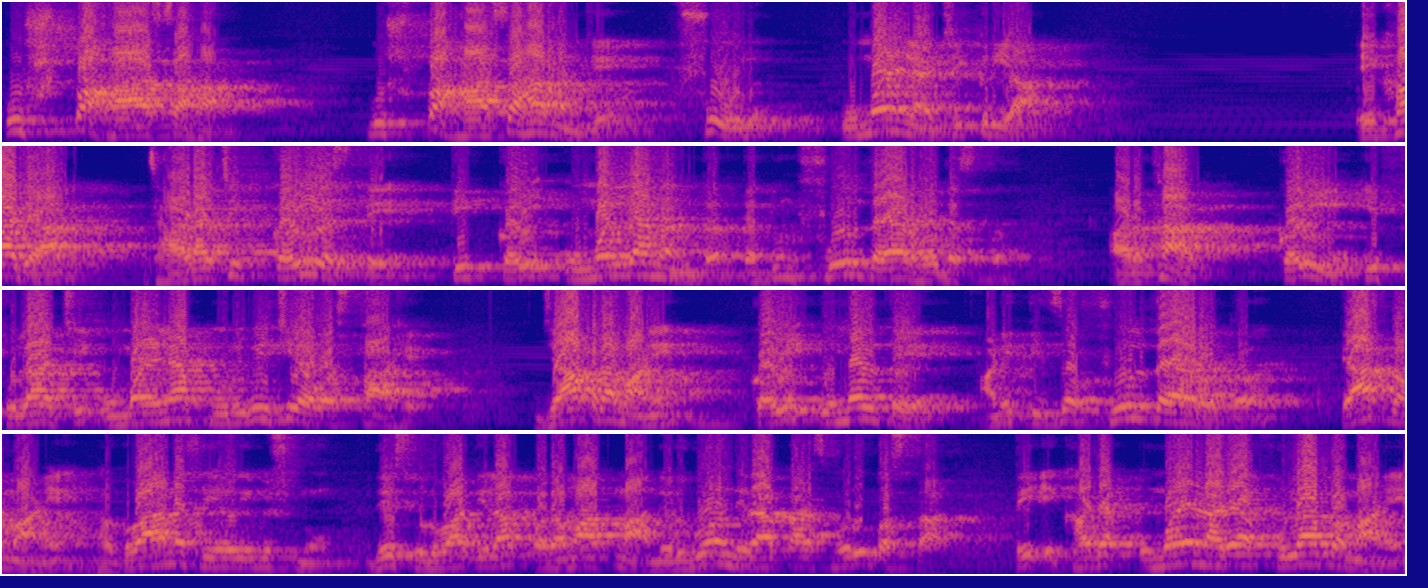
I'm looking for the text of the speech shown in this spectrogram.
पुष्पहासहा. पुष्पहासहा म्हणजे फूल उमळण्याची क्रिया. एखाद्या झाडाची कळी असते ती कळी उमलल्यानंतर त्यातून फूल तयार होत असतं. अर्थात कळी ही फुलाची उमळण्यापूर्वीची अवस्था आहे. ज्याप्रमाणे कळी उमलते आणि तिचं फूल तयार होतं त्याचप्रमाणे भगवान श्रीहरी विष्णू जे सुरुवातीला परमात्मा निर्गुण निराकार स्वरूप असतात ते एखाद्या उमळणाऱ्या फुलाप्रमाणे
